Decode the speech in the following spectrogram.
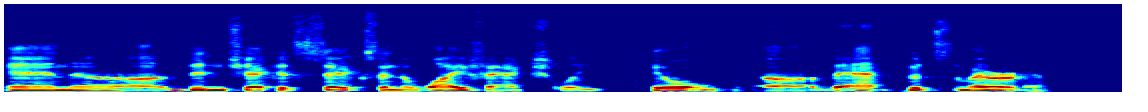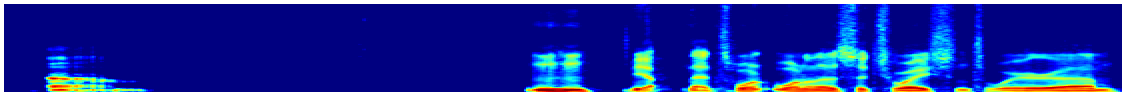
and uh, didn't check his six, and the wife actually killed uh, that Good Samaritan. Um, mm-hmm. Yep, that's one one of those situations where um,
